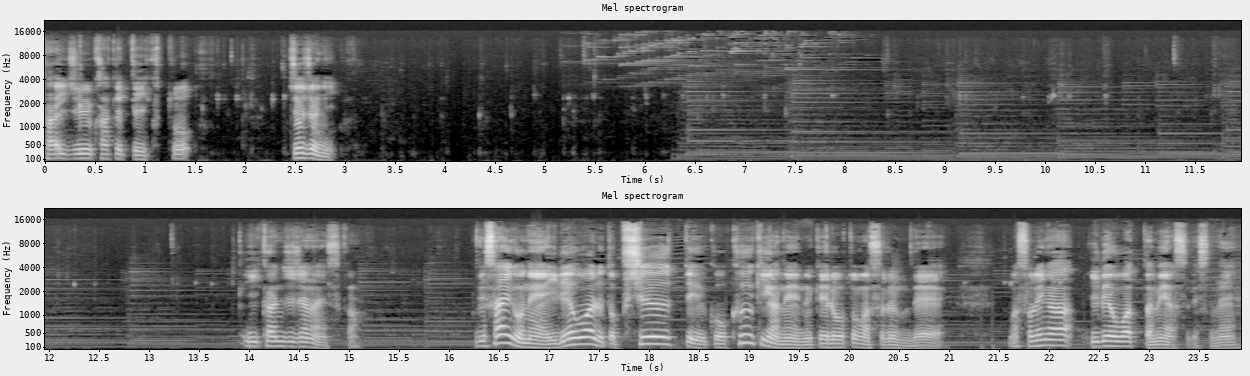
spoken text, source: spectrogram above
体重かけていくと、徐々にいい感じじゃないですか。で、最後ね、入れ終わるとプシューっていうこう空気がね、抜ける音がするんで、まあそれが入れ終わった目安ですね。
